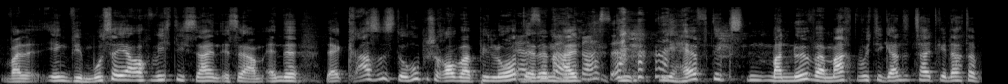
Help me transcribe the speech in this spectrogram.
weil irgendwie muss er ja auch wichtig sein, ist er am Ende der krasseste Hubschrauberpilot, ja, der dann halt krass, ja. die, die heftigsten Manöver macht, wo ich die ganze Zeit gedacht habe,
